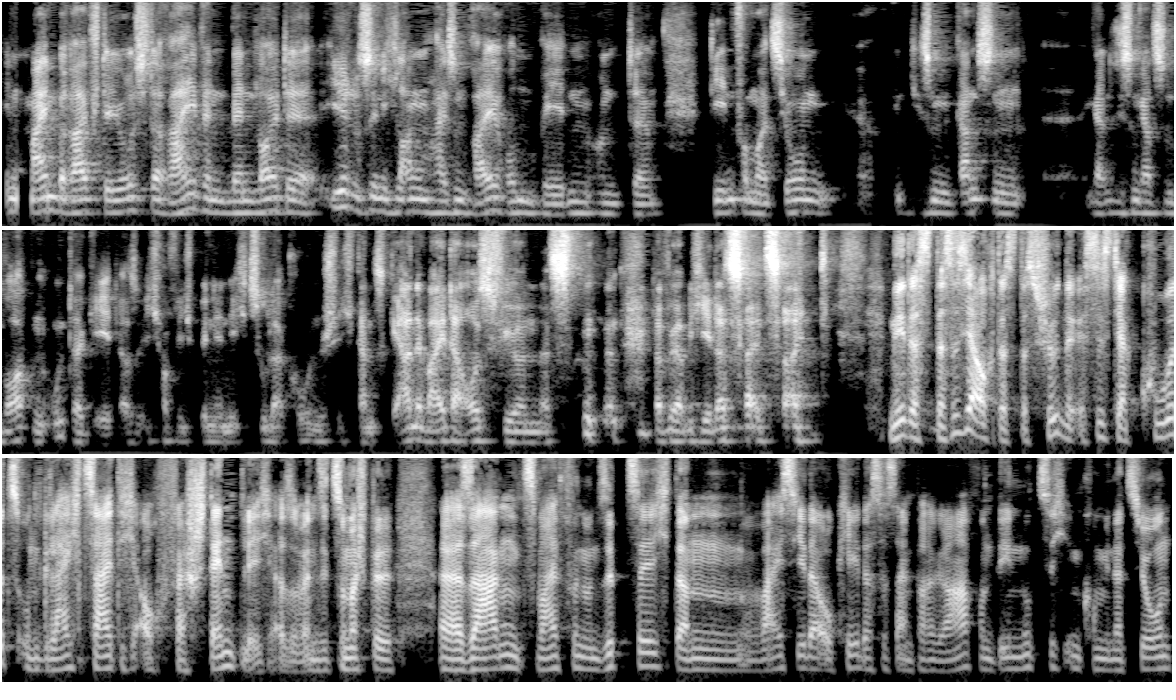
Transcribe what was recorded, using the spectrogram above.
in, meinem Bereich der Juristerei, wenn, wenn Leute irrsinnig lang im heißen Brei rumreden und äh, die Information in diesem ganzen diesen ganzen Worten untergeht. Also ich hoffe, ich bin hier nicht zu lakonisch. Ich kann es gerne weiter ausführen. Das, dafür habe ich jederzeit Zeit. Nee, das, das ist ja auch das, das Schöne. Es ist ja kurz und gleichzeitig auch verständlich. Also wenn Sie zum Beispiel äh, sagen 275, dann weiß jeder, okay, das ist ein Paragraph und den nutze ich in Kombination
